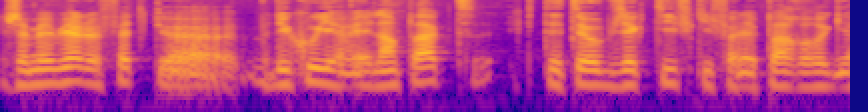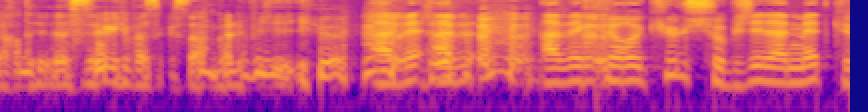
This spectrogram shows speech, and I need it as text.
J'aimais bien le fait que du coup il y avait l'impact, t'étais objectif, qu'il fallait pas regarder la série parce que ça a mal vieilli. Avec, avec- avec le recul, je suis obligé d'admettre que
